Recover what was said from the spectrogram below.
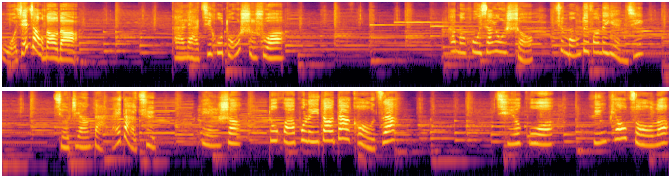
我先抢到的。他俩几乎同时说。他们互相用手去蒙对方的眼睛，就这样打来打去，脸上都划破了一道大口子。结果云飘走了，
